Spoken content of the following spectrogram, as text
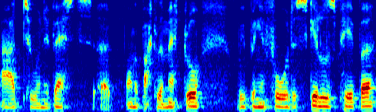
add to and invest uh, on the back of the metro. We're bringing forward a skills paper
